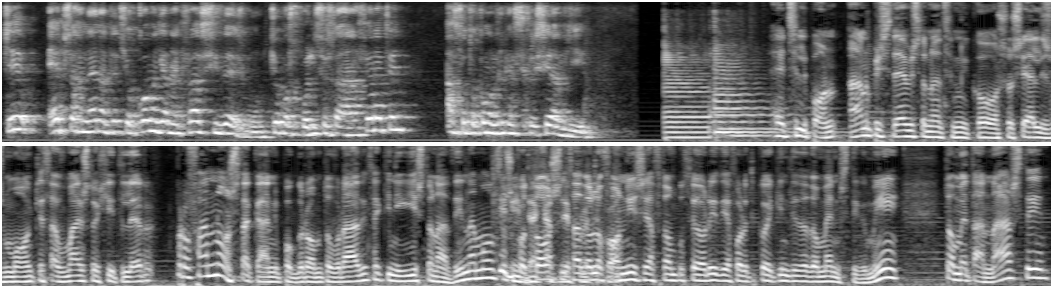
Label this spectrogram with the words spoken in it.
και έψαχνα ένα τέτοιο κόμμα για να εκφράσει τις ιδέες μου. Και όπως πολύ σωστά αναφέρατε, αυτό το κόμμα βρήκα στη Χρυσή Αυγή. Έτσι λοιπόν, αν πιστεύεις στον εθνικό σοσιαλισμό και θαυμάζεις τον Χίτλερ, προφανώς θα κάνει πογκρόμ το βράδυ, θα κυνηγήσει τον αδύναμο, θα γίνεται κάτι σκοτώσει, θα διαφορετικό. δολοφονήσει αυτόν που θεωρεί διαφορετικό εκείνη τη δεδομένη στιγμή, το μετανάστη.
